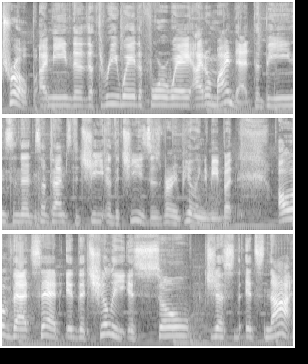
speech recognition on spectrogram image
trope. I mean, the the three way, the four way. I don't mind that. The beans and then sometimes the cheese. Uh, the cheese is very appealing to me. But all of that said, it, the chili is so just. It's not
